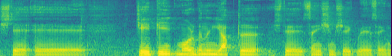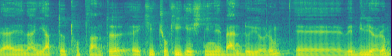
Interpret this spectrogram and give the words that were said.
işte e, JP Morgan'ın yaptığı işte Sayın Şimşek ve Sayın Gaye'den yaptığı toplantı e, ki çok iyi geçtiğini ben duyuyorum e, ve biliyorum.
